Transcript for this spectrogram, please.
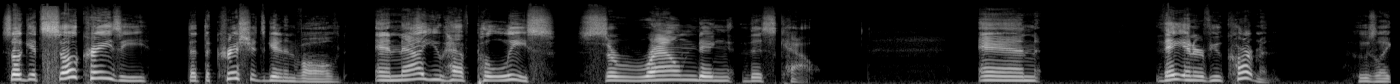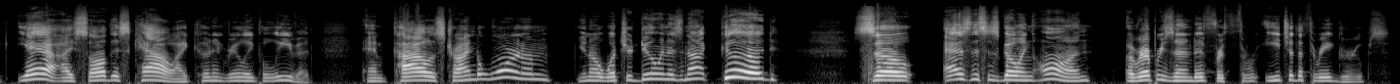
So it gets so crazy that the Christians get involved, and now you have police surrounding this cow. And they interview Cartman, who's like, Yeah, I saw this cow. I couldn't really believe it. And Kyle is trying to warn him, you know, what you're doing is not good. So, as this is going on, a representative for th- each of the three groups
